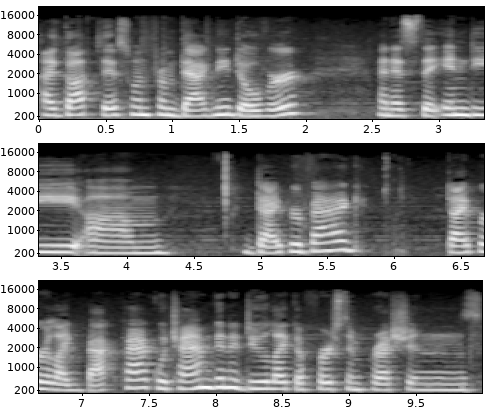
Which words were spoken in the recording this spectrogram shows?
I got this one from Dagne Dover and it's the Indi um, diaper bag, diaper like backpack, which I am going to do like a first impressions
